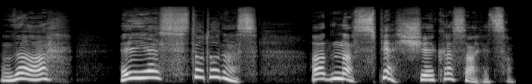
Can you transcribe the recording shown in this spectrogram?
Да, есть тут у нас одна спящая красавица.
